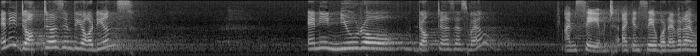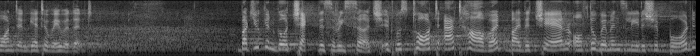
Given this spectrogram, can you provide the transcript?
Any doctors in the audience? Any neuro doctors as well? I'm saved. I can say whatever I want and get away with it. But you can go check this research. It was taught at Harvard by the chair of the Women's Leadership Board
